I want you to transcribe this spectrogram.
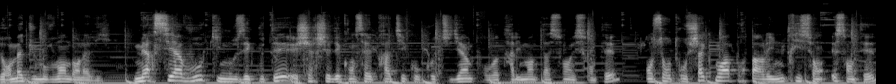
remettre du mouvement dans la vie. Merci à vous qui nous écoutez et cherchez des conseils pratiques au quotidien pour votre alimentation et santé. On se retrouve chaque mois pour parler nutrition et santé.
